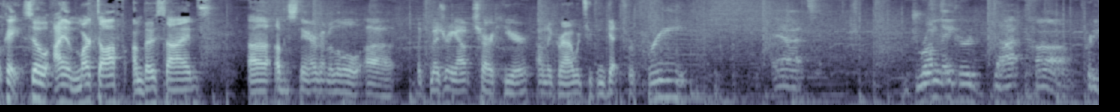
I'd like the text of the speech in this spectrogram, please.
Okay, so I am marked off on both sides uh, of the snare. I've got my little uh, like measuring out chart here on the ground, which you can get for free at drummaker.com. Pretty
